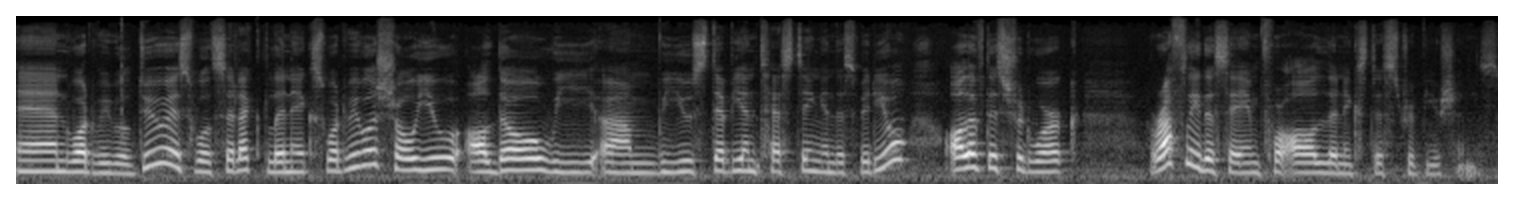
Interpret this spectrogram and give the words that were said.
And what we will do is we'll select Linux. What we will show you, although we, um, we use Debian testing in this video, all of this should work roughly the same for all Linux distributions.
